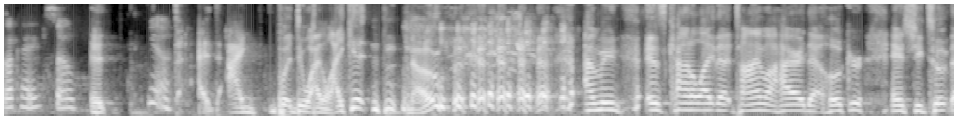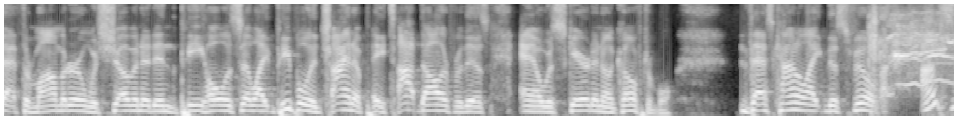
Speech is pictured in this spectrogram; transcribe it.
Okay, so It yeah, I, I but do I like it? no. I mean, it's kind of like that time I hired that hooker and she took that thermometer and was shoving it in the pee hole and said, like, people in China pay top dollar for this. And I was scared and uncomfortable. That's kind of like this film. I, I'm. s-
